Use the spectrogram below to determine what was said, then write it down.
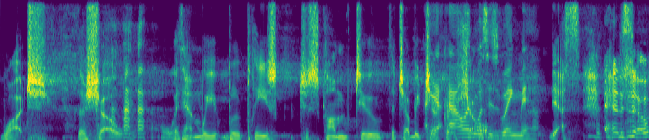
watch the show with him. We, please just come to the Chubby Checker yeah, Alan show. was his wingman. Yes. And so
